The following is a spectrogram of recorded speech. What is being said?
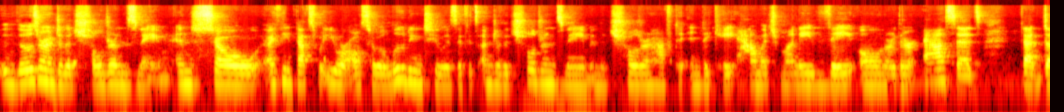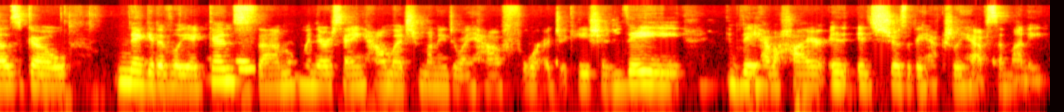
those are under the children's name. And so I think that's what you were also alluding to is if it's under the children's name and the children have to indicate how much money they own or their assets, that does go negatively against them when they're saying how much money do i have for education? They they have a higher it, it shows that they actually have some money.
